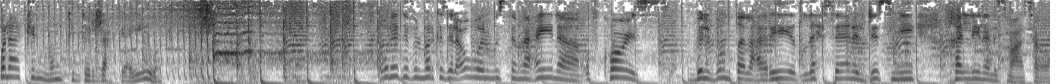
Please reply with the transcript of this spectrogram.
ولكن ممكن ترجع في أي وقت. أغنيتنا في المركز الأول مستمعينا of course بالبنطة العريض لحسين الجسمي. خلينا نسمعها سوا.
